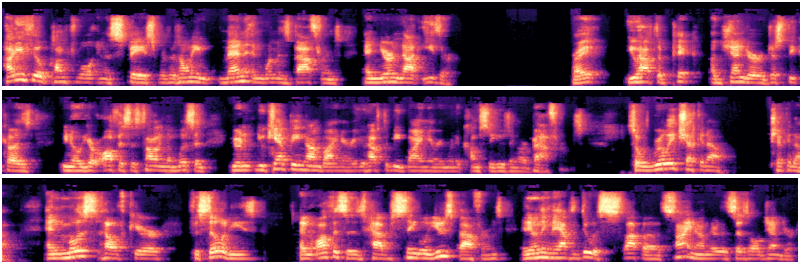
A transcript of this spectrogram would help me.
How do you feel comfortable in a space where there's only men and women's bathrooms and you're not either? Right? You have to pick a gender just because you know your office is telling them, listen, you're you can't be non-binary. You have to be binary when it comes to using our bathrooms. So really check it out. Check it out. And most healthcare facilities and offices have single use bathrooms. And the only thing they have to do is slap a sign on there that says all gender.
